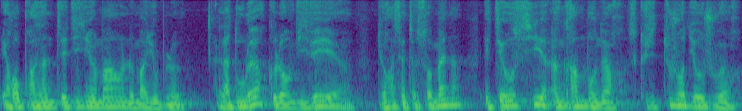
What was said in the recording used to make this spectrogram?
et représenter dignement le maillot bleu? La douleur que l'on vivait euh, durant cette semaine était aussi un grand bonheur. Ce que j'ai toujours dit aux joueurs,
